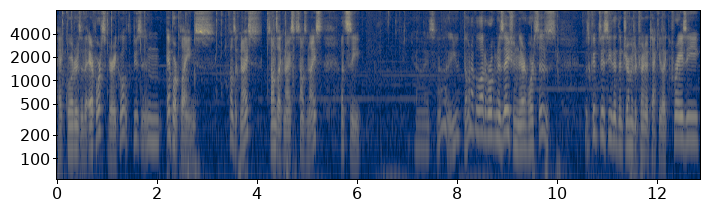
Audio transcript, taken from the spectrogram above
Headquarters of the Air Force. Very cool. Let's do some import planes. Sounds like nice. Sounds like nice. Sounds nice. Let's see. Guys, oh, you don't have a lot of organization there, horses. It's good to see that the Germans are trying to attack you like crazy.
